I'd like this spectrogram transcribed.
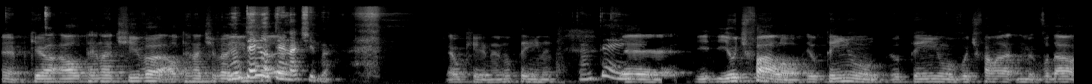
É, porque a, alternativa, a alternativa Não tem é alternativa. É, é o quê, né? Não tem, né? Não tem. É, e, e, eu te falo, ó, eu tenho, eu tenho, vou te falar, vou dar,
